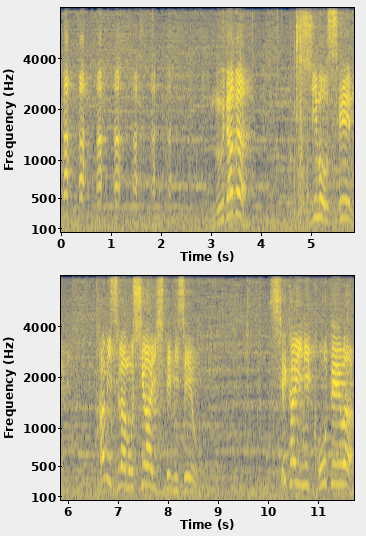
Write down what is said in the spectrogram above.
無駄だ。死も生も神すらも支配してみせよう。世界に皇帝は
